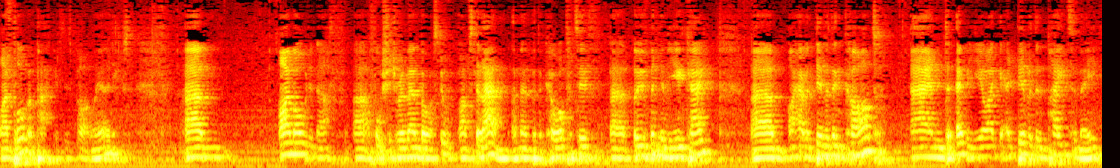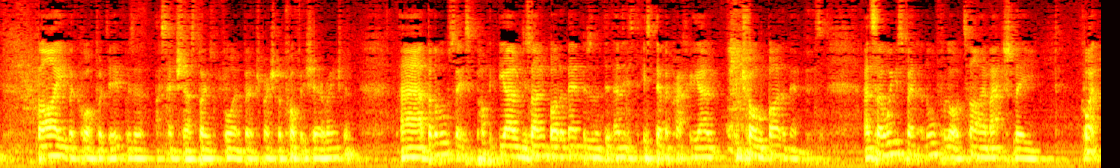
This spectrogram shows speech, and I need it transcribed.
my employment package, this is part of my earnings. Um, I'm old enough, uh, unfortunately, to remember, I still, I still am a member of the cooperative uh, movement in the UK. Um, I have a dividend card, and every year I get a dividend paid to me by the cooperative, which is essentially, I suppose, for a better expression, a profit share arrangement. Uh, but also, it's publicly owned, it's owned by the members, and, it's, it's, democratically owned, controlled by the members. And so we've spent an awful lot of time actually quite,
